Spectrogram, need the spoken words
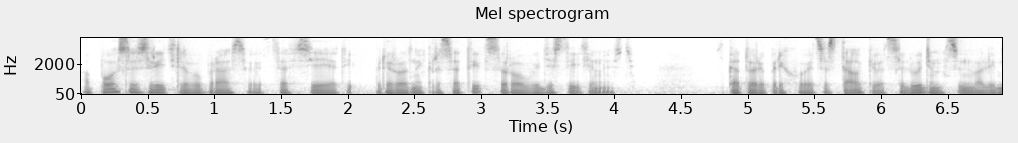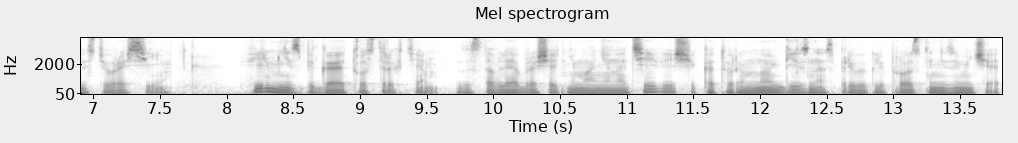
А после зрителя выбрасывает со всей этой природной красоты в суровую действительность, с которой приходится сталкиваться людям с инвалидностью в России. Фильм не избегает острых тем, заставляя обращать внимание на те вещи, которые многие из нас привыкли просто не замечать,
